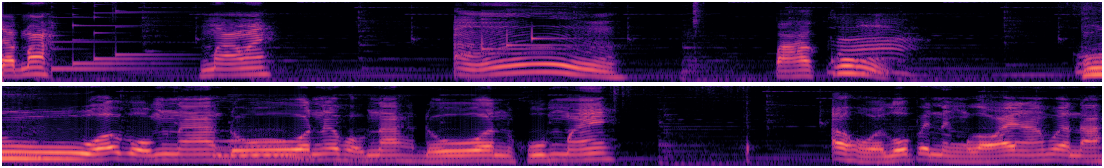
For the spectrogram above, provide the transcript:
จัดมามาไหมเออปลากุ้งล่ากูครับผมนะโดนนะผมนะโดนคุ้มไหมโอ้โหลบไปหนึ่งร้อยนะเพื่อนนะ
